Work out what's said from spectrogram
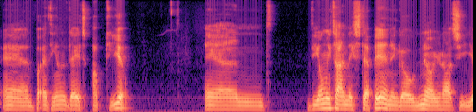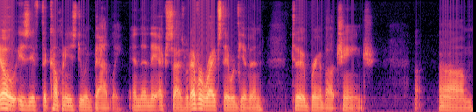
And but at the end of the day, it's up to you. And the only time they step in and go, no, you're not CEO, is if the company is doing badly. And then they exercise whatever rights they were given to bring about change. Um,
